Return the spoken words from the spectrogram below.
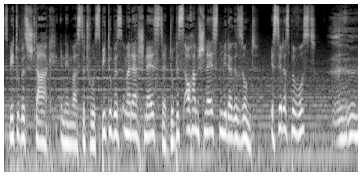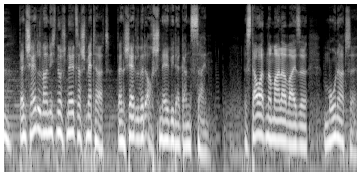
Speed, du bist stark in dem, was du tust. Speed, du bist immer der Schnellste. Du bist auch am schnellsten wieder gesund. Ist dir das bewusst? Dein Schädel war nicht nur schnell zerschmettert, dein Schädel wird auch schnell wieder ganz sein. Das dauert normalerweise Monate.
